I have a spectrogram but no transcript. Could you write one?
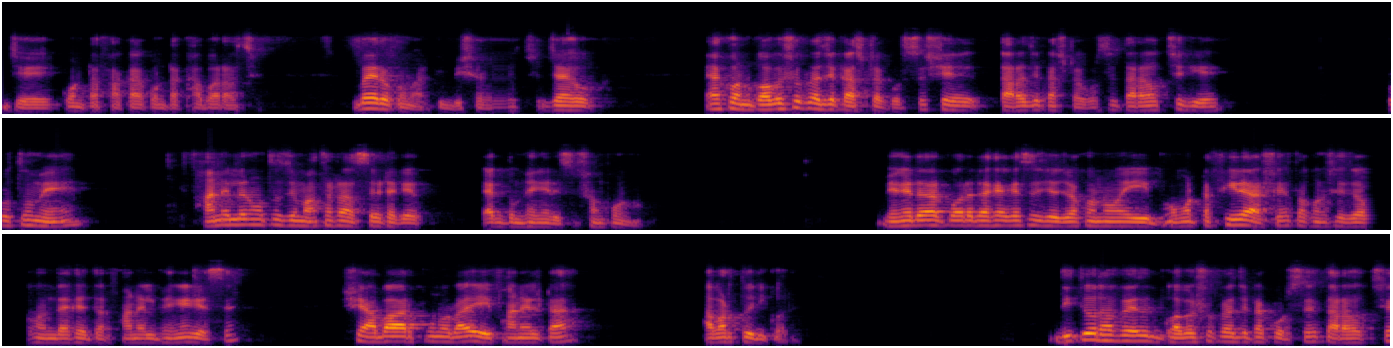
যে কোনটা ফাঁকা, কোনটা খাবার আছে বা এরকম আর কি বিষয় হচ্ছে। যাই হোক, এখন গবেষকরা যে কাজটা করছে, সে, তারা যে কাজটা করছে, তারা হচ্ছে গিয়ে প্রথমে ফানেলের মতো যে মাথাটা আছে, এটাকে একদম ভেঙে দিচ্ছে সম্পূর্ণ। ভেঙে দেওয়ার পরে দেখা গেছে যে যখন ওই ভ্রমণটা ফিরে আসে, তখন সে যখন দেখে তার ফানেল ভেঙে গেছে, সে আবার পুনরায় এই ফানেলটা আবার তৈরি করে। দ্বিতীয় ধাপে গবেষকরা যেটা করছে, তারা হচ্ছে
